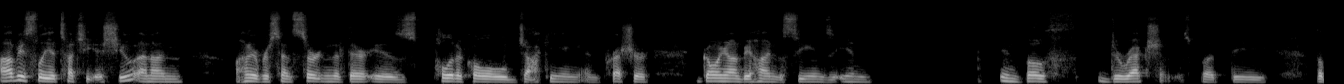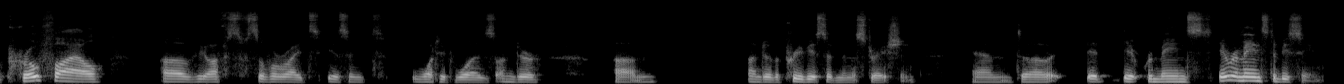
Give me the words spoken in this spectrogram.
obviously a touchy issue and i'm 100% certain that there is political jockeying and pressure going on behind the scenes in in both directions but the the profile of the office of civil rights isn't what it was under um, under the previous administration. And uh, it it remains it remains to be seen.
